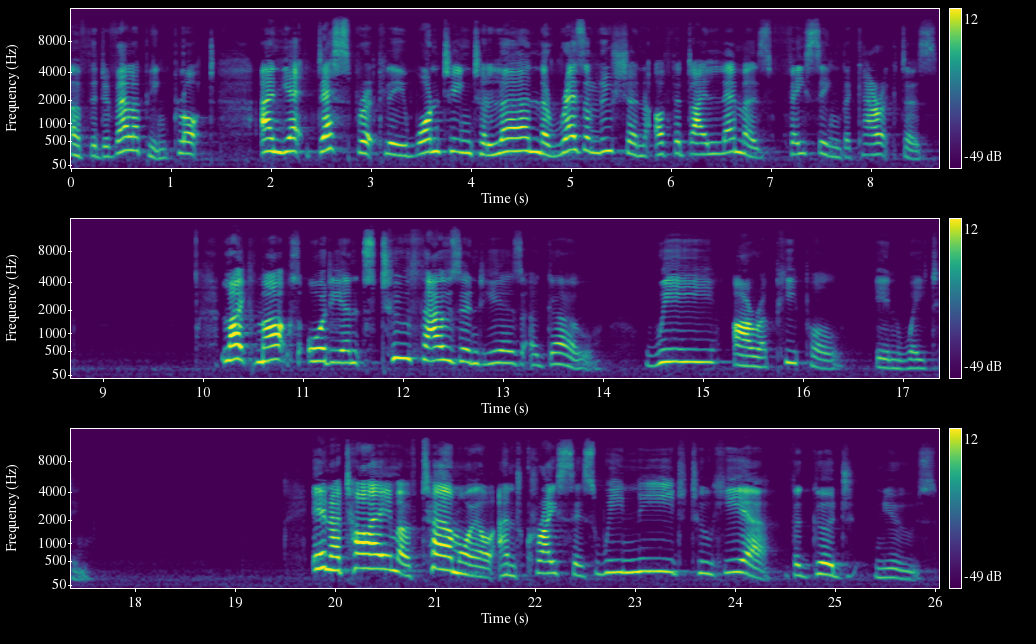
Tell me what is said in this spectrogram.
of the developing plot and yet desperately wanting to learn the resolution of the dilemmas facing the characters. Like Mark's audience 2,000 years ago, we are a people in waiting. In a time of turmoil and crisis, we need to hear the good news.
